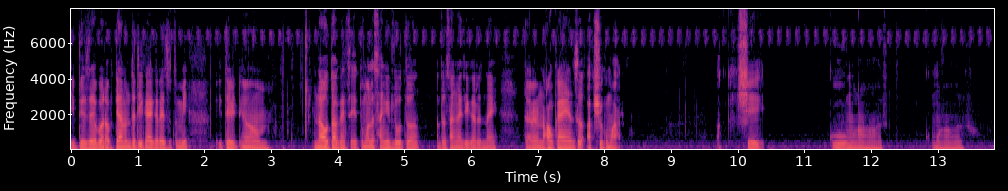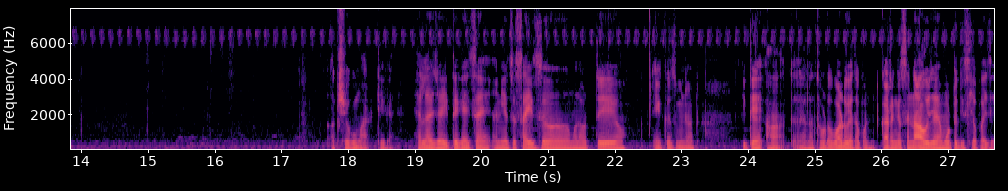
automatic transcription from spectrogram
इथेच आहे बरोबर. त्यानंतर ते काय करायचं तुम्ही? इथे नाव टाकायचं आहे. तुम्हाला सांगितलं होतं. आता सांगायची गरज नाही. तर नाव काय यांचं? अक्षय कुमार. अक्षय कुमार कुमार अक्षय कुमार ठीक आहे. ह्याला ज्या इथे घ्यायचं आहे आणि याचं साईज मला वाटते एकच मिनिट इथे हां तर ह्याला थोडं वाढूयात आपण. कारण कसं नाव जे आहे मोठं दिसलं पाहिजे.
